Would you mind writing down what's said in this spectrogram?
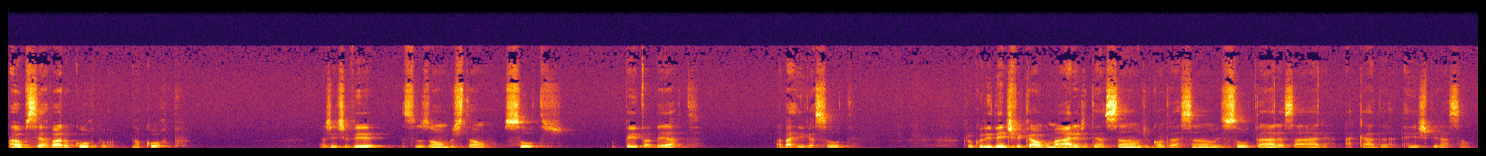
a observar o corpo no corpo, a gente vê se os ombros estão soltos, o peito aberto, a barriga solta. Procure identificar alguma área de tensão, de contração e soltar essa área a cada respiração.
